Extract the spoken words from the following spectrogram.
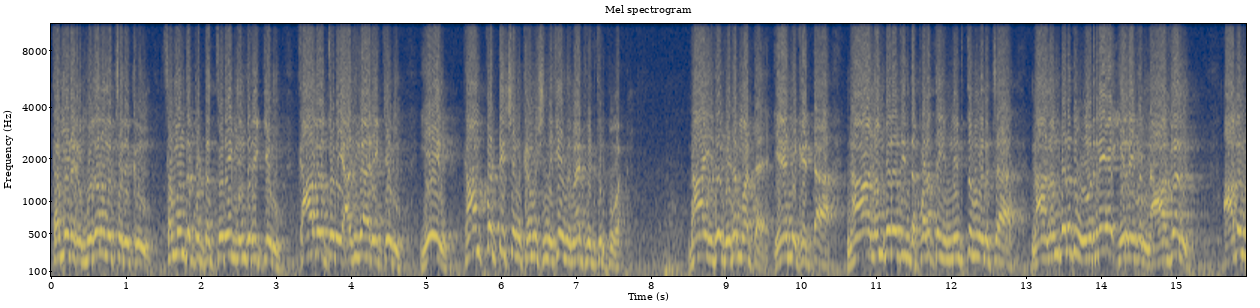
தமிழக முதலமைச்சருக்கும் சம்பந்தப்பட்ட துறை மந்திரிக்கும் காவல்துறை அதிகாரிக்கும் ஏன் காம்படிஷன் கமிஷனுக்கு இந்த மேட்ச் எடுத்துட்டு போவேன் நான் இதை விட மாட்டேன். ஏன்னு கேட்டா நான் நம்புறது இந்த படத்தை நிறுத்தணும் நினைச்சா நான் நம்புறது ஒரே இறைவன் அவன். அவன்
